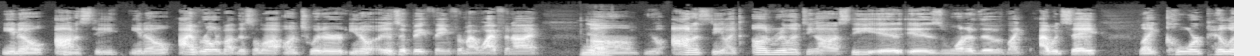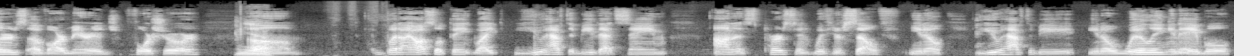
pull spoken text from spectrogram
you know honesty. You know, I've wrote about this a lot on Twitter. You know, it's a big thing for my wife and I. Yeah. Um, you know, honesty, like unrelenting honesty, is, is one of the like I would say like core pillars of our marriage for sure. Yeah. Um, but I also think like you have to be that same honest person with yourself. You know, you have to be, you know, willing and able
